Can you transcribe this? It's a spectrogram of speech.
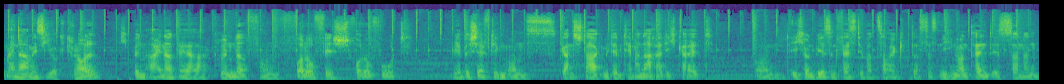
Mein Name ist Jörg Knoll. Ich bin einer der Gründer von Follow Fish, Follow Food. Wir beschäftigen uns ganz stark mit dem Thema Nachhaltigkeit. Und ich und wir sind fest überzeugt, dass das nicht nur ein Trend ist, sondern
